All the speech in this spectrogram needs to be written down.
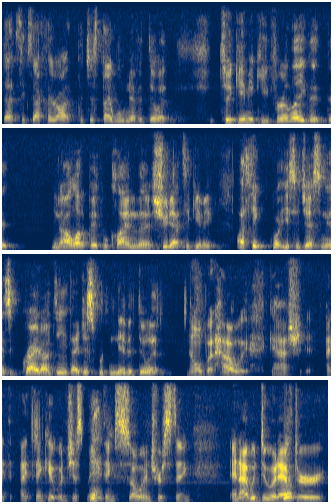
that's exactly right. They just they will never do it. Too gimmicky for a league that, that you know a lot of people claim the shootout's a gimmick. I think what you're suggesting is a great idea. They just would never do it. No, but how? Gosh, I I think it would just make Yeah. things so interesting, and I would do it Yep. after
